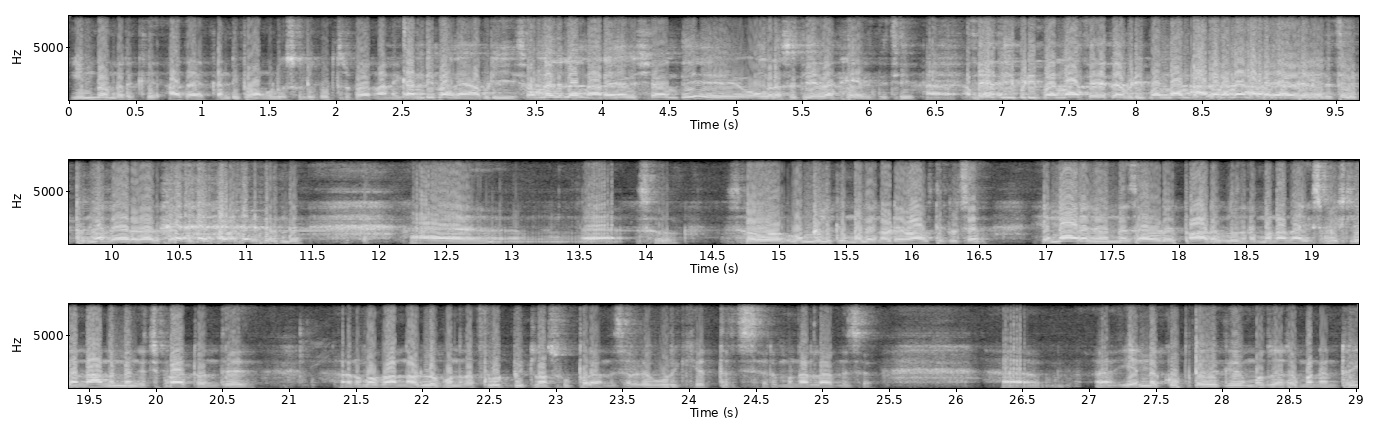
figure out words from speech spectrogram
இன்பம் இருக்கு. அதை கண்டிப்பாக உங்களுக்கு சொல்லி கொடுத்துருப்பாருன்னு நினைக்கிறேன். கண்டிப்பாங்க அப்படி சொன்னதுல நிறைய விஷயம் வந்து உங்களை சுத்தியே தானே இருந்துச்சு. சேர்த்து இப்படி பண்ணா சேர்த்து அப்படி அதை நிறைய எடுத்து விட்டுருங்க வேற ஏதாவது இருந்து. ஸோ ஸோ உங்களுக்கு மூலம் என்னுடைய வாழ்த்துக்கள் சார் என்ஆரகன் சாருடைய பாடல்கள் வந்து ரொம்ப நல்லா எஸ்பெஷலி அந்த அண்ணன் தங்கச்சி பாட்டு வந்து ரொம்ப நடுவில் போன அந்த ஃப்ளூட் பீட்லாம் சூப்பராக இருந்துச்சு சார் அப்படியே உருக்கி எடுத்துருச்சு சார் ரொம்ப நல்லா இருந்துச்சு சார் என்னை கூப்பிட்டதுக்கு முதல்ல ரொம்ப நன்றி.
